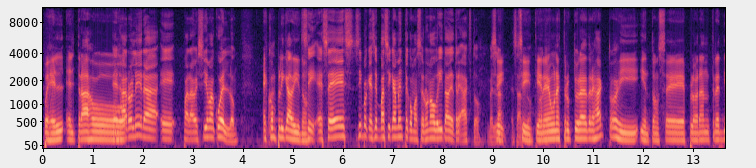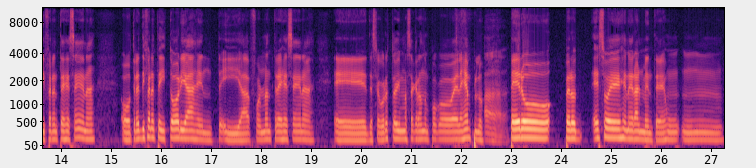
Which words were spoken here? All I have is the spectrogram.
Pues él, él trajo... El Harold era, eh, para ver si yo me acuerdo, Es complicadito. Sí, ese es, sí, porque ese es básicamente como hacer una obrita de tres actos, ¿verdad? Sí, sí, tiene una estructura de tres actos y, y entonces exploran tres diferentes escenas o tres diferentes historias en- y ah, forman tres escenas. Eh, de seguro estoy masacrando un poco el ejemplo, Ajá. pero, pero eso es generalmente es un, un,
